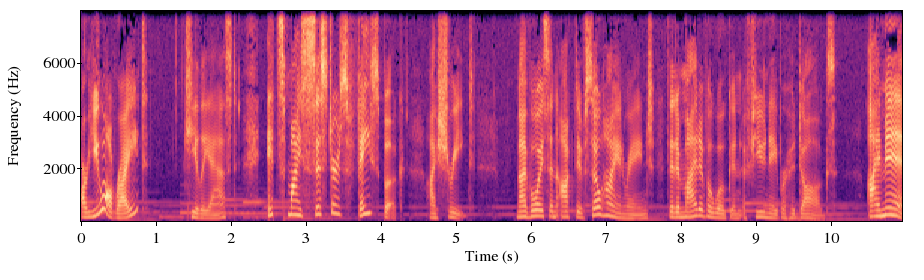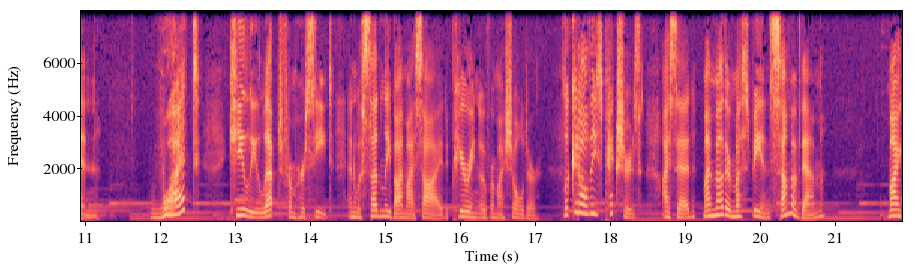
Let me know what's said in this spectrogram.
Are you all right? Keeley asked. It's my sister's Facebook, I shrieked, my voice an octave so high in range that it might have awoken a few neighborhood dogs. I'm in. What? Keeley leapt from her seat and was suddenly by my side, peering over my shoulder. Look at all these pictures, I said. My mother must be in some of them. My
